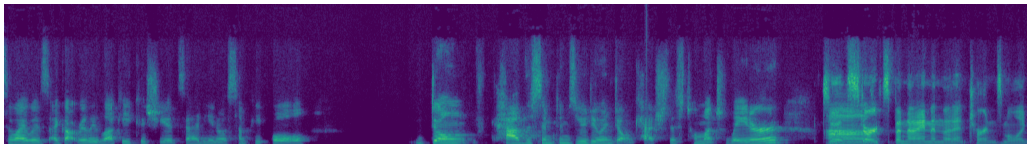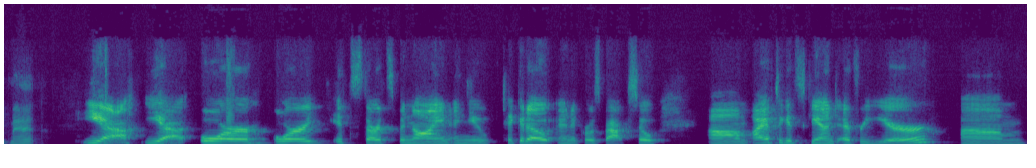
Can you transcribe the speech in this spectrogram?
So I was I got really lucky because she had said, you know, some people don't have the symptoms you do and don't catch this till much later. So it um, starts benign and then it turns malignant yeah yeah. Or or it starts benign and you take it out and it grows back. So um, i have to get scanned every year um,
